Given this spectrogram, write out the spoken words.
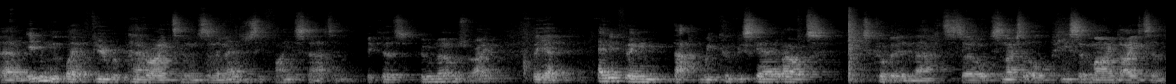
um, even like a few repair items and emergency fire starting, because who knows, right? But yeah, anything that we could be scared about, is covered in that. So it's a nice little peace of mind item.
